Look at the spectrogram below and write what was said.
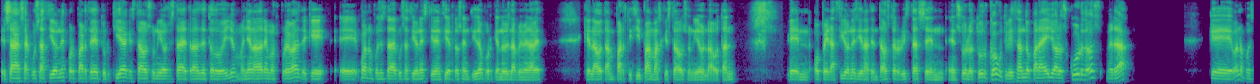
Esas acusaciones por parte de Turquía, que Estados Unidos está detrás de todo ello. Mañana daremos pruebas de que, eh, bueno, pues estas acusaciones tienen cierto sentido porque no es la primera vez que la OTAN participa, más que Estados Unidos, la OTAN, en operaciones y en atentados terroristas en, en suelo turco, utilizando para ello a los kurdos, ¿verdad? Que, bueno, pues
